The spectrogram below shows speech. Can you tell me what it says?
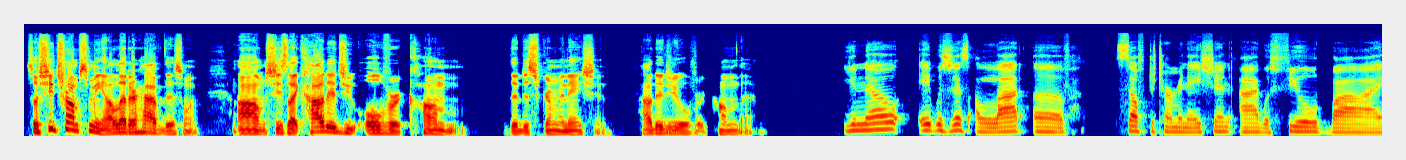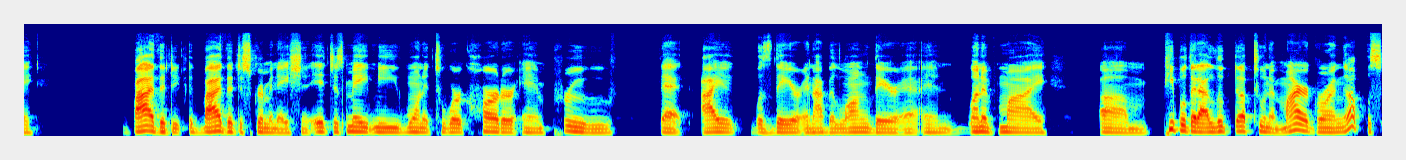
So she trumps me. I'll let her have this one. Um, she's like, How did you overcome the discrimination? How did you overcome that? You know, it was just a lot of self-determination. I was fueled by by the by the discrimination. It just made me wanted to work harder and prove that I was there and I belonged there. And one of my um, people that I looked up to and admired growing up was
